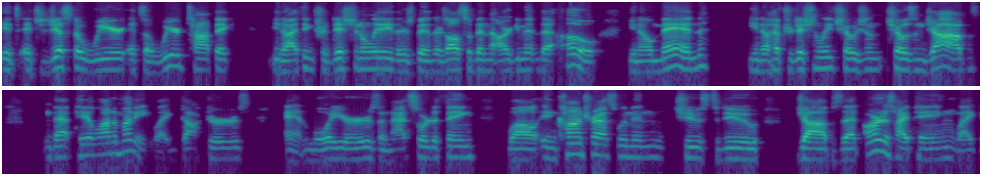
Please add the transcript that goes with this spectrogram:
It's it's just a weird it's a weird topic. You know i think traditionally there's been there's also been the argument that oh you know men you know have traditionally chosen chosen jobs that pay a lot of money like doctors and lawyers and that sort of thing. While in contrast women choose to do jobs that aren't as high paying like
